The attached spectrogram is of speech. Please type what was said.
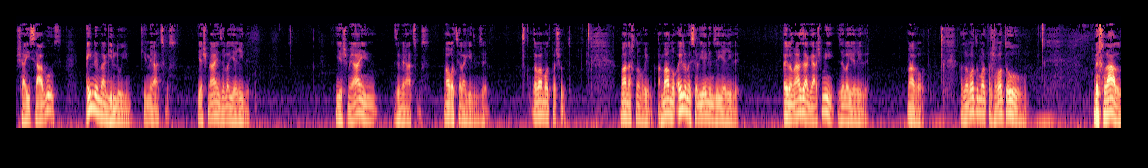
שהעיסאוווס אין מהגילויים, כי מעצמוס. יש מאין זה לא ירידה. יש מאין זה מעצמוס. מה הוא רוצה להגיד עם זה? דבר מאוד פשוט. מה אנחנו אומרים? אמרנו, אילו מסליינים זה ירידה. אילו מה זה הגשמי? זה לא ירידה. מה עבוד? אז עבוד הוא מאוד פשוט. עבוד הוא, בכלל,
